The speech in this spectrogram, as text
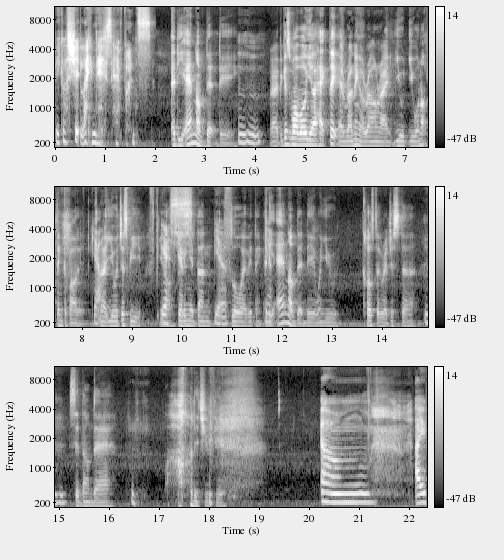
because shit like this happens. At the end of that day, right? Because while, while you're hectic and running around, right, you you will not think about it. Yeah. Right. You will just be, you Yes. know, getting it done, Yeah. flow everything. At Yeah. the end of that day, when you close the register, Mm-hmm. sit down there, how did you feel? Um, I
